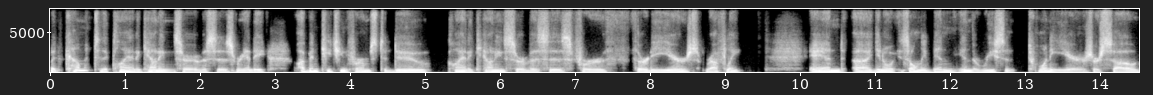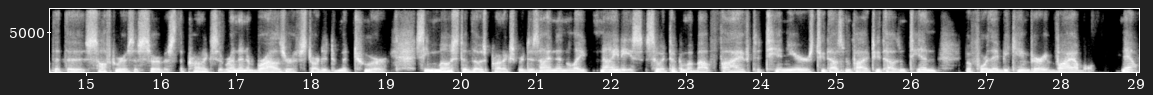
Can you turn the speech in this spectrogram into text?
But coming to the client accounting services, Randy, I've been teaching firms to do client accounting services for 30 years, roughly. And, uh, you know, it's only been in the recent 20 years or so that the software as a service, the products that run in a browser have started to mature. See, most of those products were designed in the late 90s. So it took them about five to 10 years, 2005, 2010, before they became very viable. Now,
